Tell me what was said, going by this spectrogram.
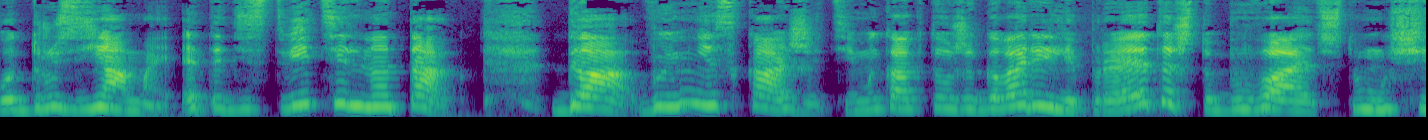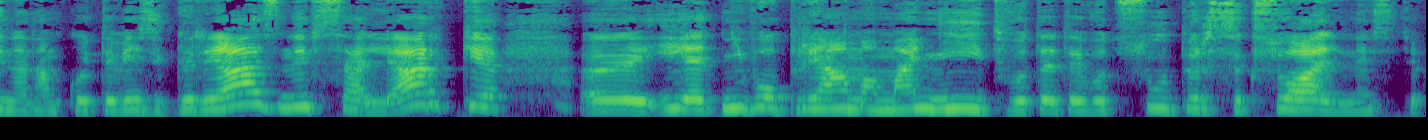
Вот, друзья мои, это действительно так. Да, вы мне скажете, мы как-то уже говорили про это, что бывает, что мужчина там какой-то весь грязный, в солярке, э, и от него прямо манит вот этой вот суперсексуальностью.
